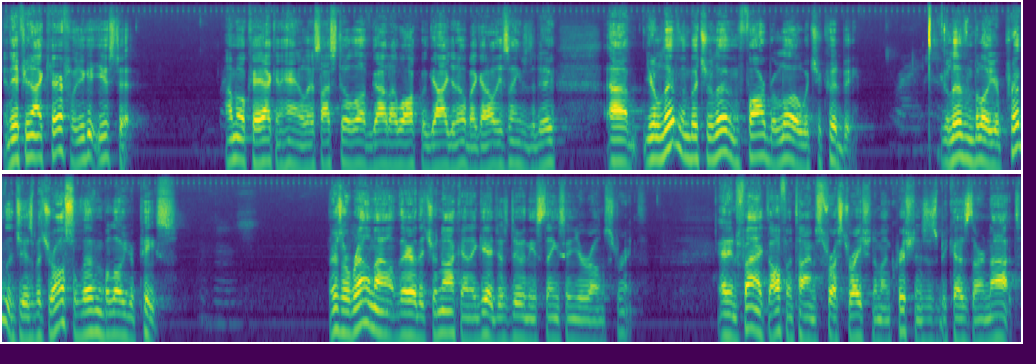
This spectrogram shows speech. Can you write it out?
And if you're not careful, you get used to it. I'm okay, I can handle this. I still love God. I walk with God, you know, but I got all these things to do. Uh, you're living, but you're living far below what you could be. Right. You're living below your privileges, but you're also living below your peace. Mm-hmm. There's a realm out there that you're not going to get just doing these things in your own strength. And in fact, oftentimes frustration among Christians is because they're not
